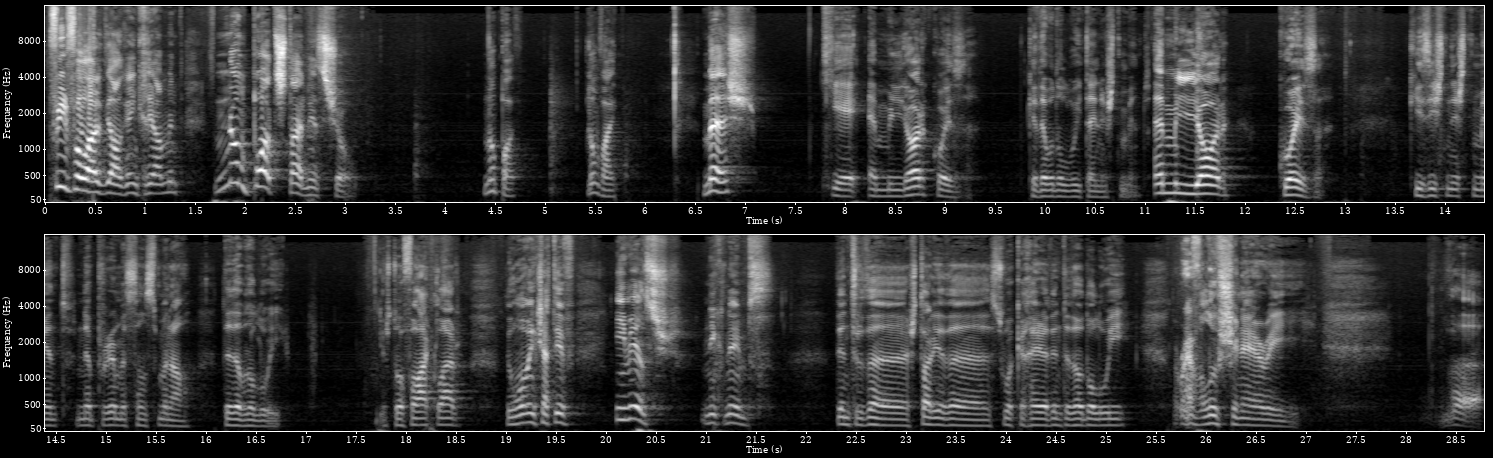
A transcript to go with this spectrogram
Prefiro falar de alguém que realmente não pode estar nesse show. Não pode. Não vai. Mas que é a melhor coisa que a WWE tem neste momento. A melhor coisa que existe neste momento na programação semanal da WWE. Eu estou a falar, claro, de um homem que já teve imensos nicknames dentro da história da sua carreira dentro da WWE. The Revolutionary, The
